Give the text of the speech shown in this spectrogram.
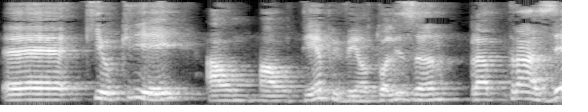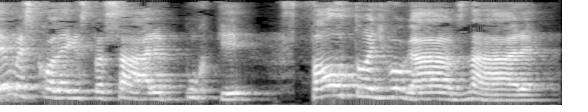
é, que eu criei há um, há um tempo e venho atualizando para trazer mais colegas para essa área, porque faltam advogados na área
